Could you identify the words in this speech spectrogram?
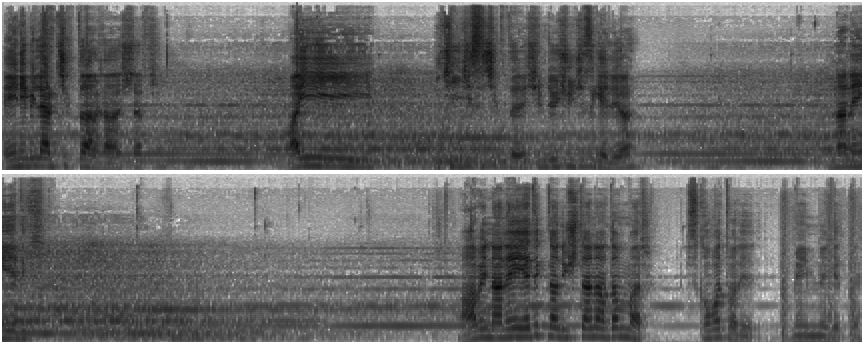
Enemiler çıktı arkadaşlar. Ay. İkincisi çıktı. Şimdi üçüncüsü geliyor. Naneyi yedik. Abi naneyi yedik lan. Üç tane adam var. Psikopat var memlekette.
